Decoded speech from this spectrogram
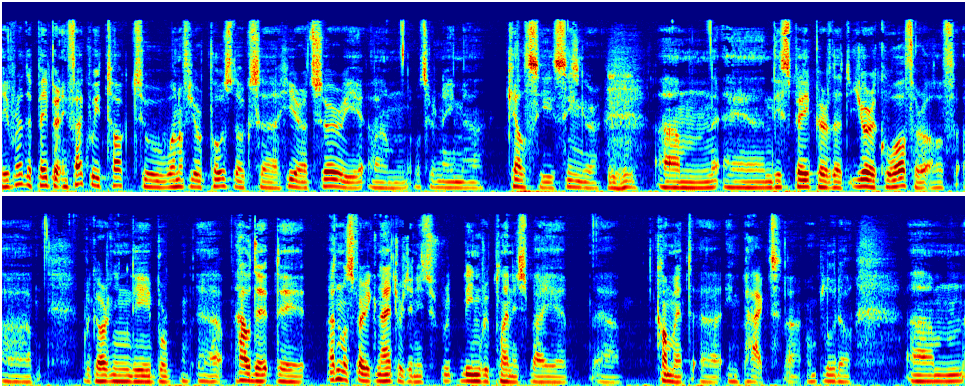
I, read the paper. In fact, we talked to one of your postdocs uh, here at SwRI. Um, what's her name? Uh, Kelsey Singer. Mm-hmm. Um, and this paper that you're a co-author of regarding the how the, the atmospheric nitrogen is re- being replenished by a, comet impact on Pluto. Um,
